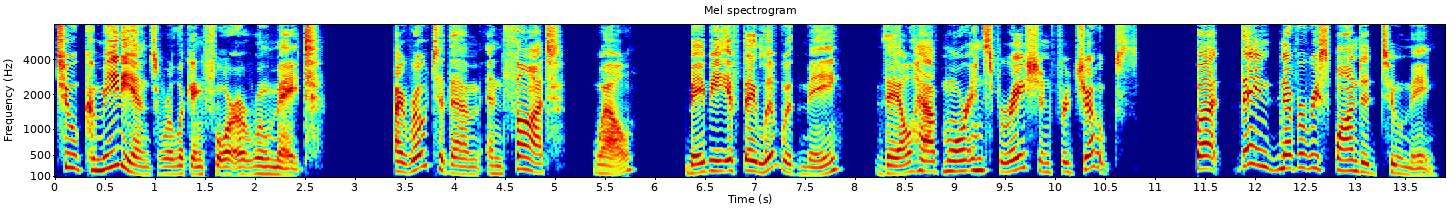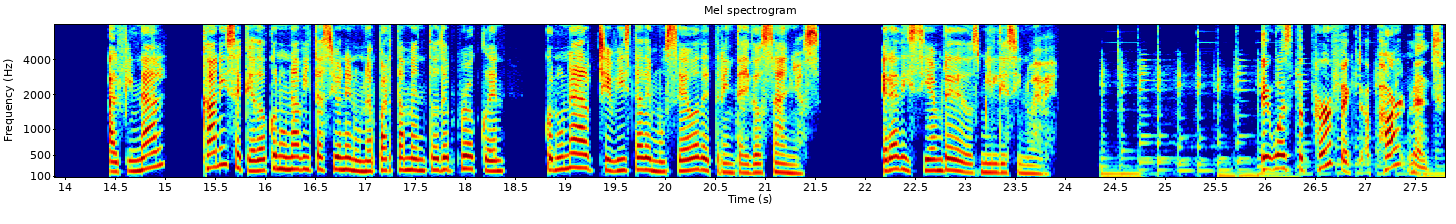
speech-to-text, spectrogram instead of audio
two comedians were looking for a roommate. I wrote to them and thought, well, maybe if they live with me, they'll have more inspiration for jokes. But they never responded to me. Al final, Connie se quedó con una habitación en un apartamento de Brooklyn con una archivista de museo de 32 años. Era diciembre de 2019. It was the perfect apartment.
